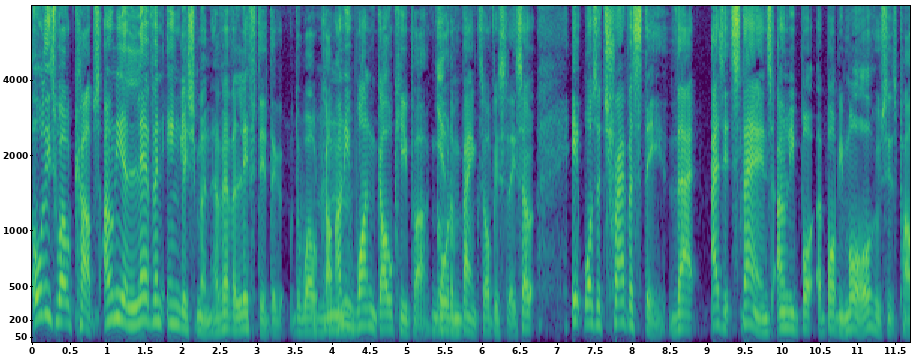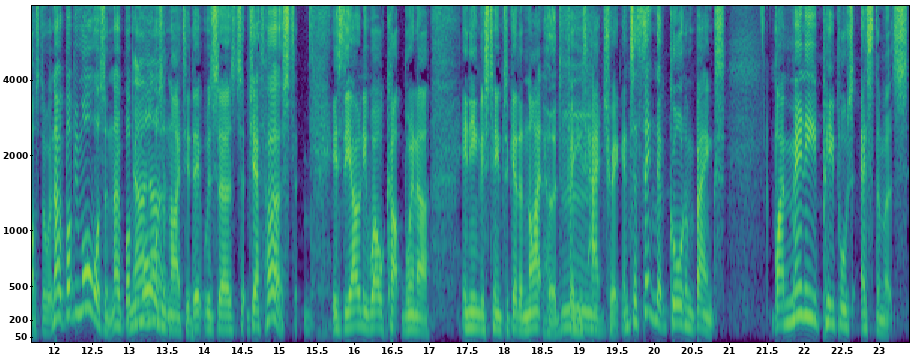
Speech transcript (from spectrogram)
all these World Cups, only 11 Englishmen have ever lifted the, the World Cup. Only one goalkeeper, Mm. Yeah. Gordon Banks, obviously. So it was a travesty that, as it stands, only Bo- uh, Bobby Moore, who since passed away. No, Bobby Moore wasn't. No, Bobby No, Moore no. wasn't knighted. It was uh, Geoff Hurst, is the only World Cup winner in the English team to get a knighthood for Mm. his hat trick. And to think that Gordon Banks by many people's estimates,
